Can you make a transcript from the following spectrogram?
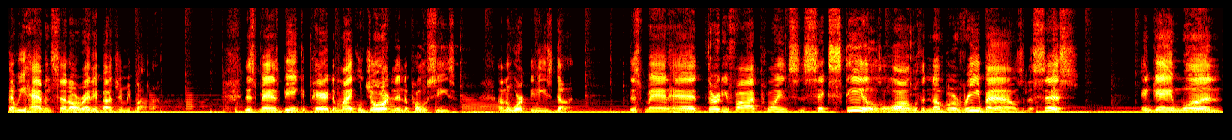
that we haven't said already about Jimmy Butler? This man is being compared to Michael Jordan in the postseason on the work that he's done. This man had 35 points and six steals, along with a number of rebounds and assists in game one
